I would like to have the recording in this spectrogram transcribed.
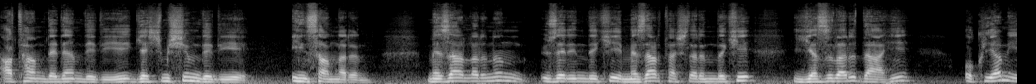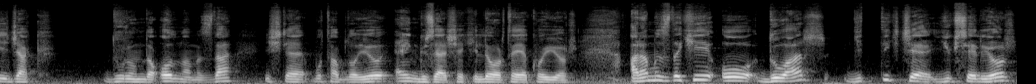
atam dedem dediği, geçmişim dediği insanların mezarlarının üzerindeki mezar taşlarındaki yazıları dahi okuyamayacak durumda olmamızda işte bu tabloyu en güzel şekilde ortaya koyuyor. Aramızdaki o duvar gittikçe yükseliyor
